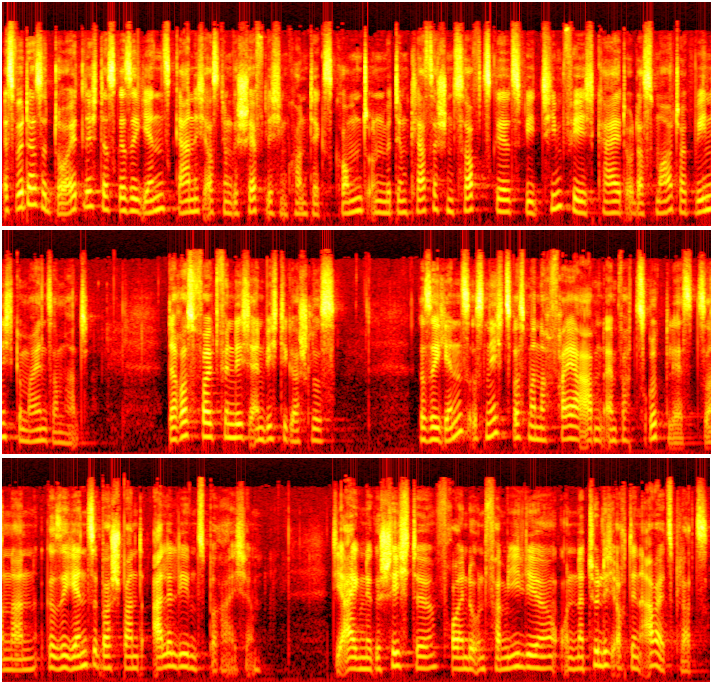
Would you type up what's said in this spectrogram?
Es wird also deutlich, dass Resilienz gar nicht aus dem geschäftlichen Kontext kommt und mit dem klassischen Soft Skills wie Teamfähigkeit oder Smalltalk wenig gemeinsam hat. Daraus folgt, finde ich, ein wichtiger Schluss. Resilienz ist nichts, was man nach Feierabend einfach zurücklässt, sondern Resilienz überspannt alle Lebensbereiche. Die eigene Geschichte, Freunde und Familie und natürlich auch den Arbeitsplatz.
